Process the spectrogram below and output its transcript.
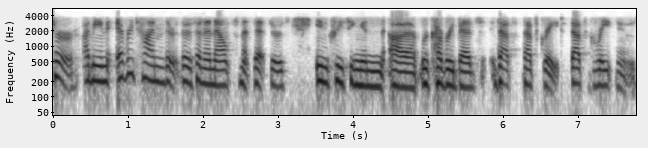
sure. I mean, every time there, there's an announcement that there's increasing in uh, recovery beds, that's that's great. That's great news.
